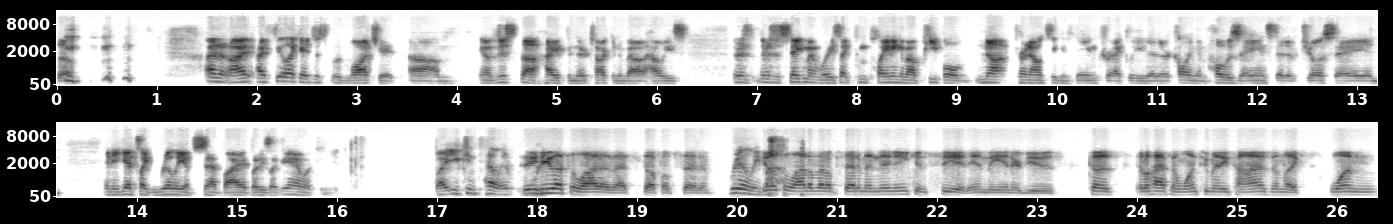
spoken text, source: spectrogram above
So I don't know. I, I feel like I just would watch it. Um, you know, just the hype, and they're talking about how he's there's there's a segment where he's like complaining about people not pronouncing his name correctly. That they're calling him Jose instead of Jose, and and he gets like really upset by it. But he's like, yeah, what can you do? But you can tell it. See, really, he lets a lot of that stuff upset him. Really, he lets a lot of that upset him, and then you can see it in the interviews because it'll happen one too many times, and like one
